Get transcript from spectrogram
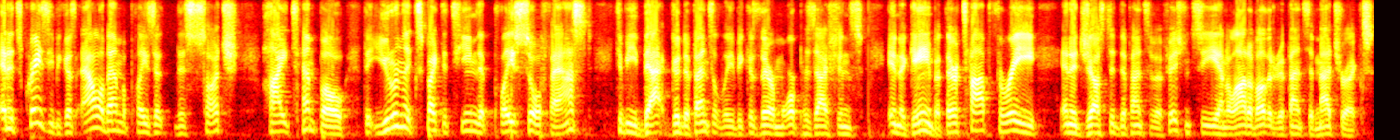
And it's crazy because Alabama plays at this such high tempo that you don't expect a team that plays so fast to be that good defensively because there are more possessions in the game. But they're top three in adjusted defensive efficiency and a lot of other defensive metrics.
